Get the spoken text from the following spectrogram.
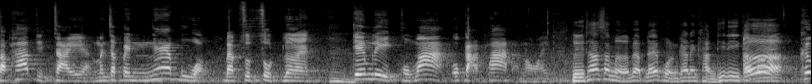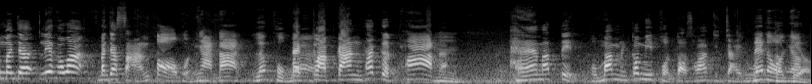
สภาพจิตใจอะมันจะเป็นแง่บวกแบบสุดๆเลย อืม เกมลีกผมว่าโอกาสพลาดอะน้อย หรือถ้าเสมอแบบได้ผลการแข่งขันที่ดีกลัเอบมา อ คือมันจะเรียกเขาว่ามันจะสารต่อผลงานได้ แล้วผมแต่ว่ากลับกันถ้าเกิดพลาดอือะมแพ้มาดริด ผมว่ามันก็มีผลต่อสภาพจิตใจด้วย แน่นอนก็คเกี่รับยว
